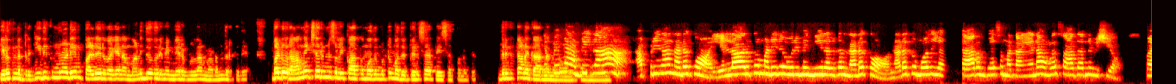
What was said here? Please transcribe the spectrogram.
இருந்துட்டு இருக்கு. இதுக்கு முன்னாடியும் பல்வேறு வகையான மனித உரிமை மீறல்கள் எல்லாம் நடந்திருக்குது. பட் ஒரு அமைச்சர்னு சொல்லி பார்க்கும்போது மட்டும் அது பெருசா பேசப்படுது. இதற்கான காரணம் அப்படிதான். அப்படிதான் நடக்கும். எல்லாருக்கும் மனித உரிமை மீறல்கள் நடக்கும். நடக்கும்போது யாரும் பேச மாட்டாங்க. ஏன்னா அவங்க சாதாரண விஷயம். இப்ப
